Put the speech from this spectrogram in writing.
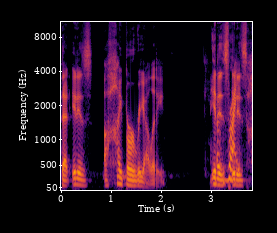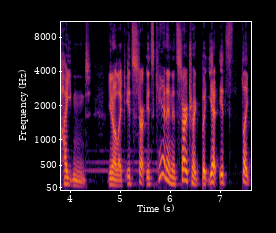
that it is a hyper reality. It Uh, is right. it is heightened. You know, like it's star it's canon, it's Star Trek, but yet it's like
